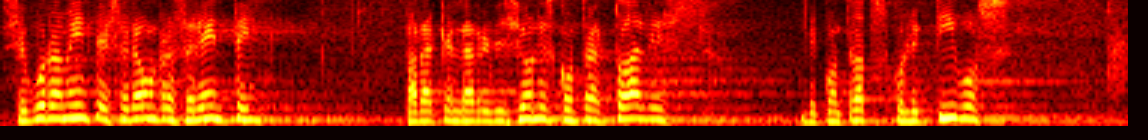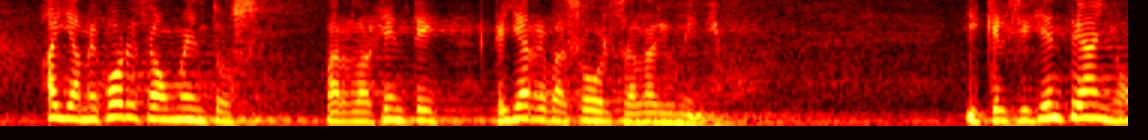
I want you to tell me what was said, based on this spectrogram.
seguramente será un referente para que en las revisiones contractuales de contratos colectivos haya mejores aumentos para la gente que ya rebasó el salario mínimo y que el siguiente año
